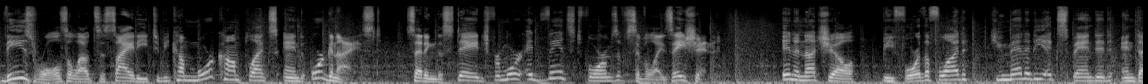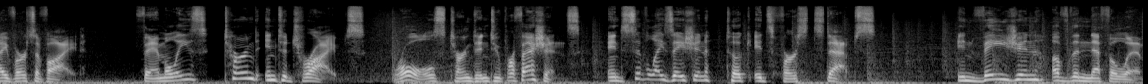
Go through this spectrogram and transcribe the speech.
These roles allowed society to become more complex and organized, setting the stage for more advanced forms of civilization. In a nutshell, before the flood, humanity expanded and diversified. Families turned into tribes, roles turned into professions, and civilization took its first steps. Invasion of the Nephilim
